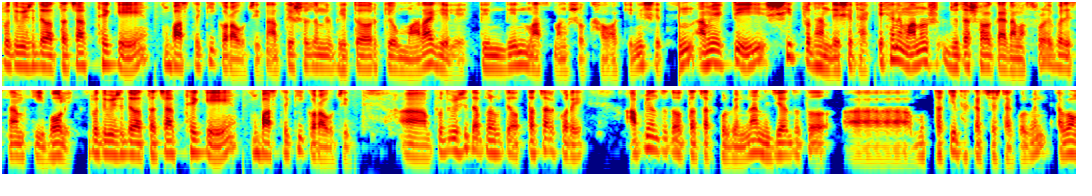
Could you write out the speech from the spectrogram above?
প্রতিবেশীদের অত্যাচার থেকে বাঁচতে কি করা উচিত? আত্মীয় স্বজনের ভিতর কেউ মারা গেলে তিন দিন মাছ, মাংস, খাওয়া কি নিষেধ আমি একটি শীত প্রধান দেশে থাকি। এখানে মানুষ জুতা সহকারে নামাজ পড়ে, এবার ইসলাম কি বলে? প্রতিবেশীদের অত্যাচার থেকে বাঁচতে কি করা উচিত? প্রতিবেশীদের আপনার প্রতি অত্যাচার করে, আপনি অন্তত অত্যাচার করবেন না, নিজে অন্তত মুত্তাকি থাকার চেষ্টা করবেন এবং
